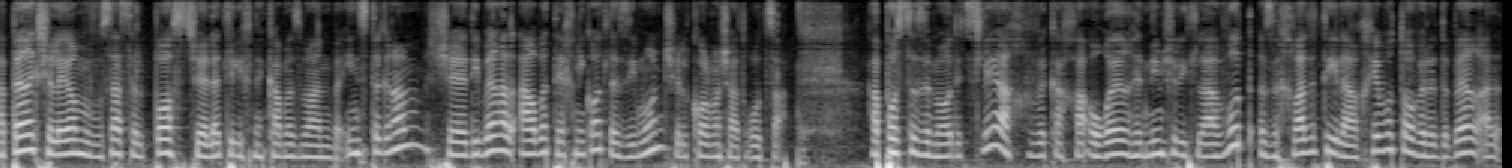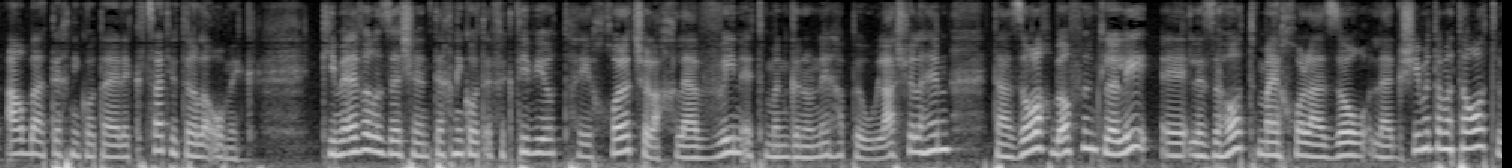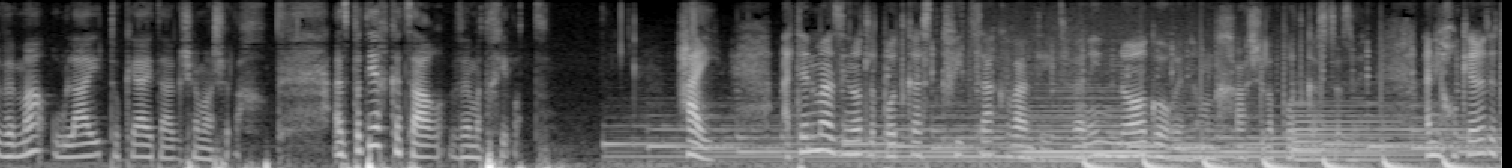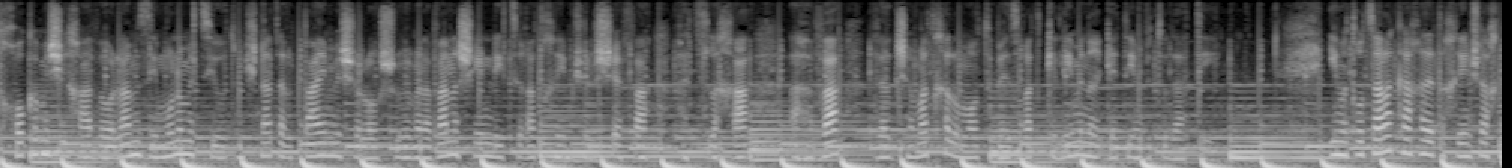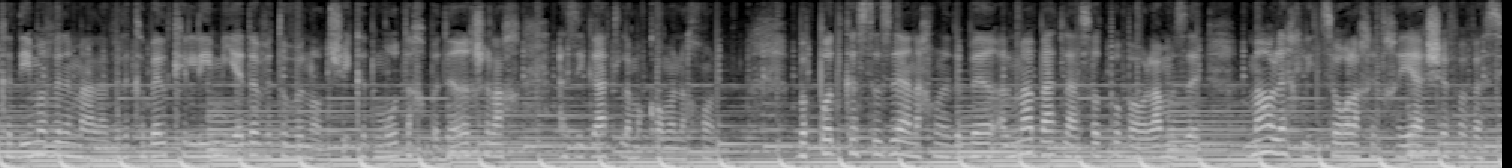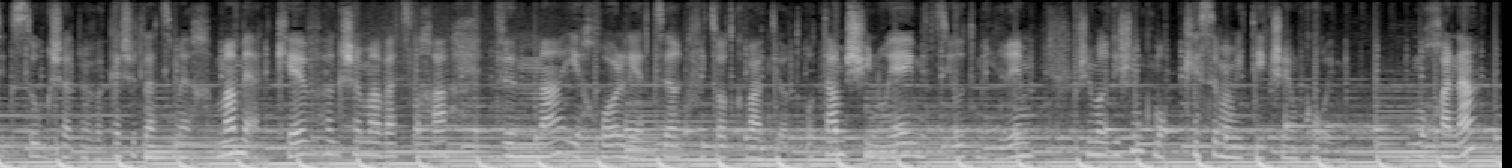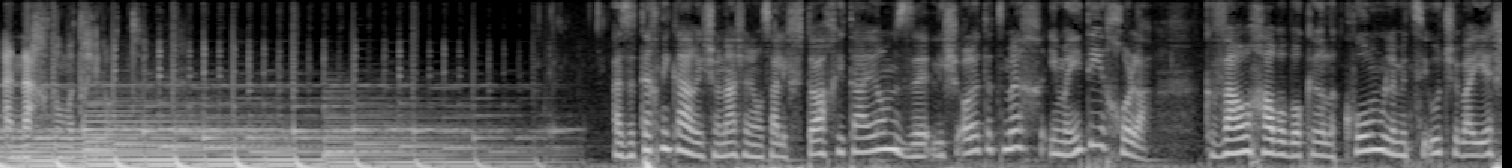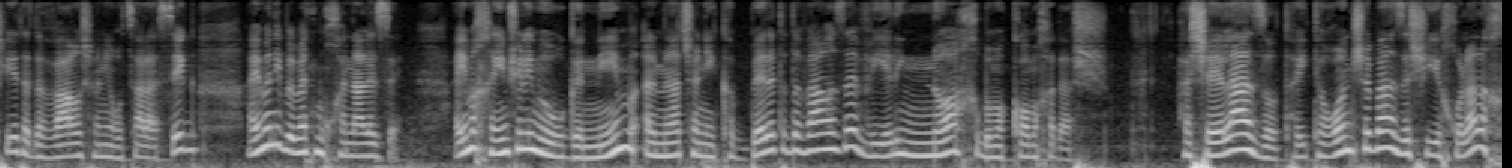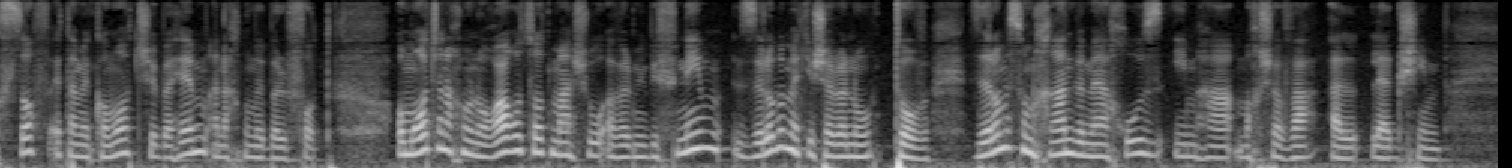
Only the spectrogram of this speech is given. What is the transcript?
הפרק של היום מבוסס על פוסט שהעליתי לפני כמה זמן באינסטגרם, שדיבר על ארבע טכניקות לזימון של כל מה שאת רוצה. הפוסט הזה מאוד הצליח, וככה עורר הדים של התלהבות, אז החלטתי להרחיב אותו ולדבר על ארבע הטכניקות האלה קצת יותר לעומק. כי מעבר לזה שהן טכניקות אפקטיביות, היכולת שלך להבין את מנגנוני הפעולה שלהן, תעזור לך באופן כללי אה, לזהות מה יכול לעזור להגשים את המטרות ומה אולי תוקע את ההגשמה שלך. אז פתיח קצר ומתחילות. היי, אתן מאזינות לפודקאסט קפיצה קוונטית, ואני נועה גורן, המנחה של הפודקאסט הזה. אני חוקרת את חוק המשיכה ועולם זימון המציאות משנת 2003, ומלווה נשים ליצירת חיים של שפע, הצלחה, אהבה והגשמת חלומות בעזרת כלים אנרגטיים ותודעתיים. אם את רוצה לקחת את החיים שלך קדימה ולמעלה ולקבל כלים, ידע ותובנות שיקדמו אותך בדרך שלך, אז הגעת למקום הנכון. בפודקאסט הזה אנחנו נדבר על מה באת לעשות פה בעולם הזה, מה הולך ליצור לך את חיי השפע והשגשוג שאת מבקשת לעצמך, מה מעכב הגשמה והצלחה, ומה יכול לייצר קפיצות קוונטיות, אותם שינויי מציאות מהירים שמרגישים כמו קסם אמיתי כשהם קורים. מוכנה? אנחנו מתחילות. אז הטכניקה הראשונה שאני רוצה לפתוח איתה היום זה לשאול את עצמך אם הייתי יכולה כבר מחר בבוקר לקום למציאות שבה יש לי את הדבר שאני רוצה להשיג, האם אני באמת מוכנה לזה? האם החיים שלי מאורגנים על מנת שאני אקבל את הדבר הזה ויהיה לי נוח במקום החדש? השאלה הזאת, היתרון שבה זה שהיא יכולה לחשוף את המקומות שבהם אנחנו מבלפות. אומרות שאנחנו נורא רוצות משהו, אבל מבפנים זה לא באמת יושב לנו טוב. זה לא מסונכרן ב-100% עם המחשבה על להגשים.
